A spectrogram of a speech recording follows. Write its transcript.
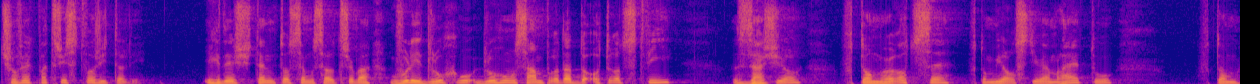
člověk patří stvořiteli. I když tento se musel třeba kvůli dluhu, dluhům sám prodat do otroctví, zažil v tom roce, v tom milostivém létu, v tom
